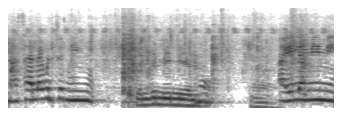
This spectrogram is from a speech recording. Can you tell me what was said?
മസാല പിടിച്ച മീമി. എന്ത് മീമിയാണ് ആ. അയില മീമി.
